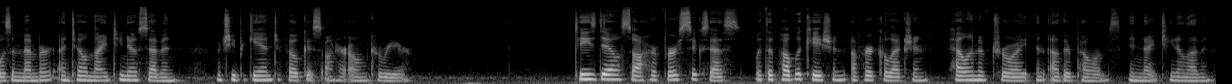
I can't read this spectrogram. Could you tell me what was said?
was a member until 1907 when she began to focus on her own career. Teasdale saw her first success with the publication of her collection Helen of Troy and Other Poems in 1911.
